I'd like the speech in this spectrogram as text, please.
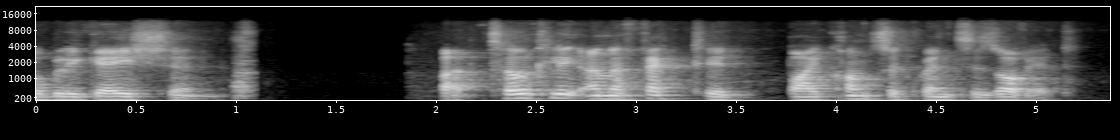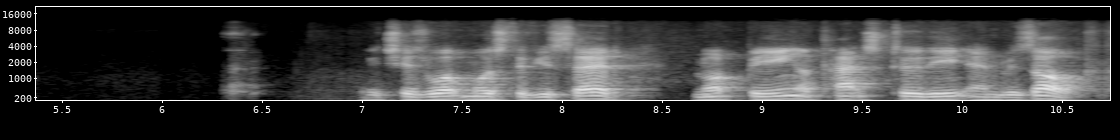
obligation, but totally unaffected by consequences of it, which is what most of you said, not being attached to the end result.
